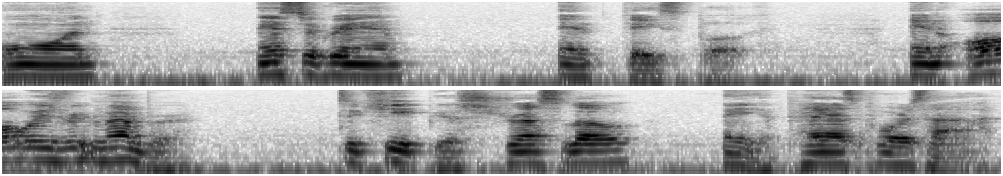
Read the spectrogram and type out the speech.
on Instagram and Facebook. And always remember to keep your stress low and your passports high.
